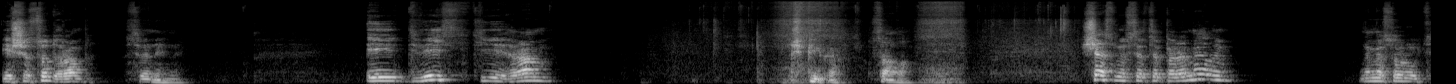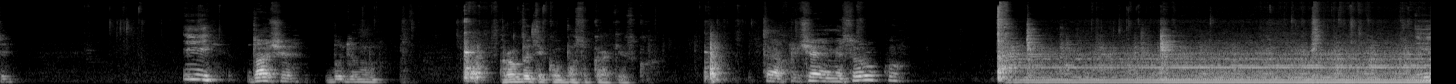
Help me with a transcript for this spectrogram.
і 600 грам свинини. І 200 грам шпіка сала. Зараз ми все це перемелимо на м'ясорубці. І далі будемо робити ковбасу краківську. Так, включаємо м'ясорубку. І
